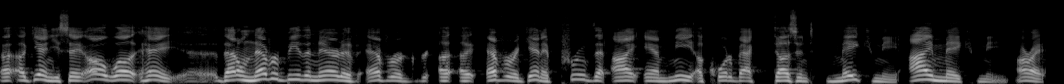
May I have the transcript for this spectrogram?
Uh, again, you say, "Oh well, hey, uh, that'll never be the narrative ever, uh, uh, ever again." It proved that I am me. A quarterback doesn't make me; I make me. All right,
